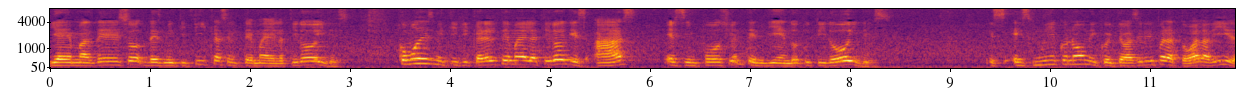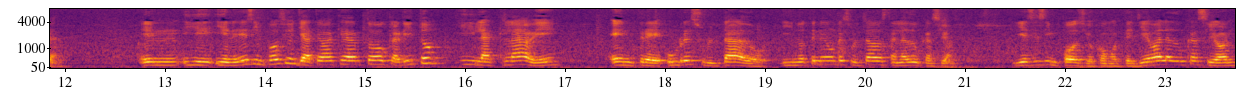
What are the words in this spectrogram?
y además de eso desmitificas el tema de la tiroides. ¿Cómo desmitificar el tema de la tiroides? Haz el simposio entendiendo tu tiroides. Es, es muy económico y te va a servir para toda la vida. y, y en ese simposio ya te va a quedar todo clarito y la clave entre un resultado y no tener un resultado está en la educación. Y ese simposio, como te lleva a la educación,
